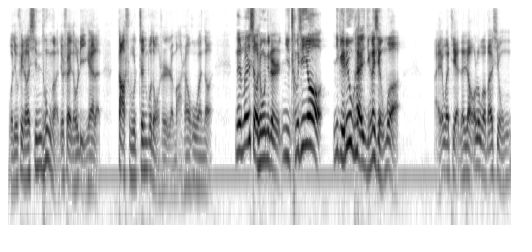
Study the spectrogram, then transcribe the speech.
我就非常心痛啊，就甩头离开了。大叔真不懂事啊，马上呼唤道：“那什么小兄弟你诚心要，你给六块，你看行不？”哎呀，我天哪，饶了我吧，兄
